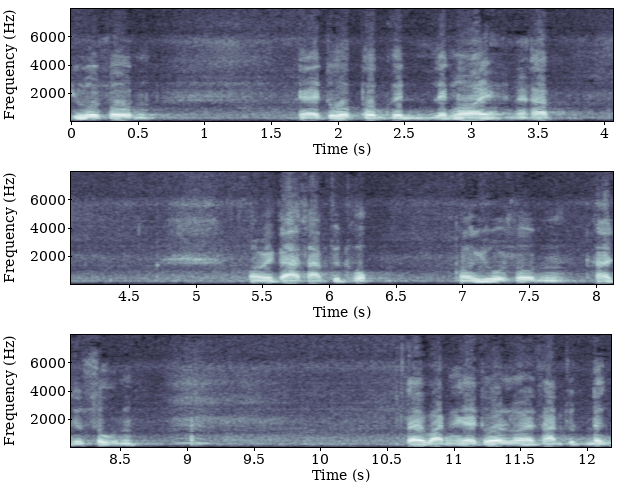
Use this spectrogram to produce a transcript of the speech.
ยูโรโซน ยายตัวเพิ่มขึ้นเล็กน้อยนะครับอเมริกา 3.6 ของยูโรโซน 5.0 ไต้หวันขยายตัวร้อยสามจุดหนึ่ง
